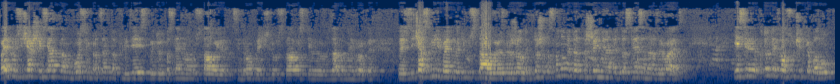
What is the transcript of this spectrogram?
Поэтому сейчас 68% людей испытывают постоянно усталый синдром хронической усталости в Западной Европе. То есть сейчас люди поэтому такие усталые, раздраженные, потому что в основном это отношение, эта связь, она разрывается. Если кто-то из вас учит кабалу,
